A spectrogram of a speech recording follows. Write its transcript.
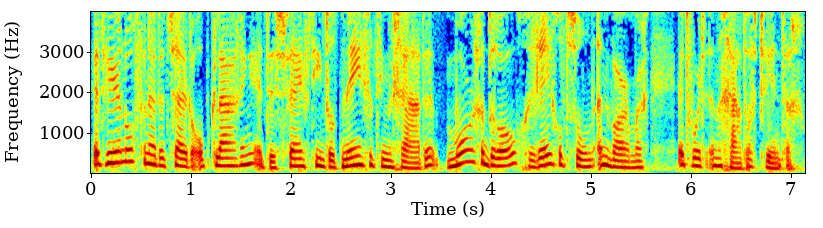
Het weer nog vanuit het zuiden opklaringen. Het is 15 tot 19 graden. Morgen droog, geregeld zon en warmer. Het wordt een graad of 20.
